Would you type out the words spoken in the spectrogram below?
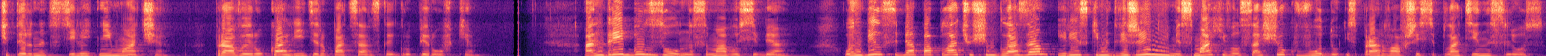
14-летний мачо, правая рука лидера пацанской группировки. Андрей был зол на самого себя – он бил себя по плачущим глазам и резкими движениями смахивал со щек воду из прорвавшейся плотины слез.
